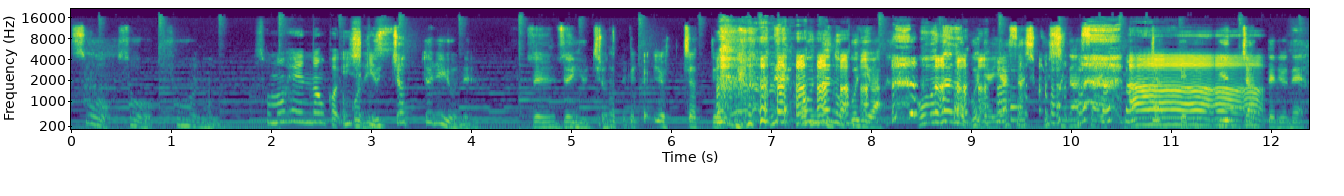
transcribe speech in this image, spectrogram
そうそうそうなの。その辺なんか意識言っちゃってるよね。全然言っちゃってる。ね言っちゃってる。女の子には女の子には優しくしなさいって言っちゃってる。言っちゃってるね。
